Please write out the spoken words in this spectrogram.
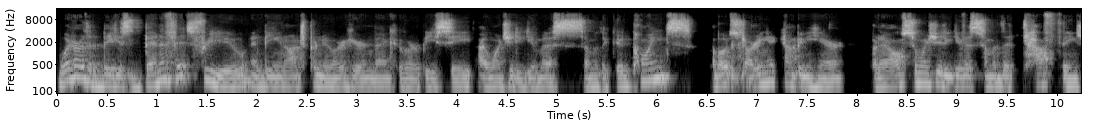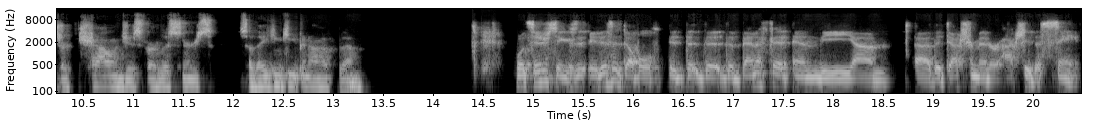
what are the biggest benefits for you and being an entrepreneur here in Vancouver, BC? I want you to give us some of the good points about mm-hmm. starting a company here but I also want you to give us some of the tough things or challenges for listeners so they can keep an eye out for them. Well, it's interesting because it is a double. It, the, the, the benefit and the um, uh, the detriment are actually the same,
